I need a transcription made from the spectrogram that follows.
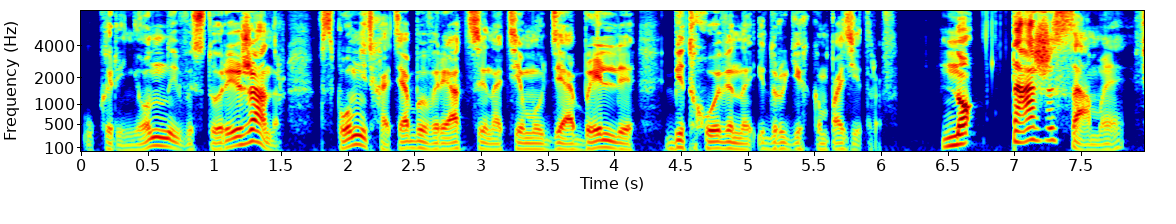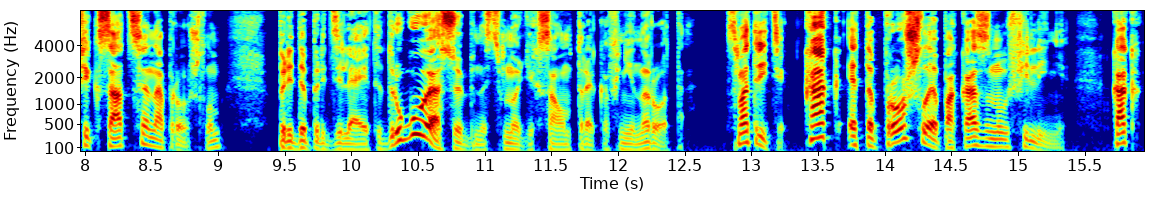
укорененный в истории жанр. Вспомнить хотя бы вариации на тему Диабелли, Бетховена и других композиторов. Но та же самая фиксация на прошлом предопределяет и другую особенность многих саундтреков Нина Рота — Смотрите, как это прошлое показано у Филини. Как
